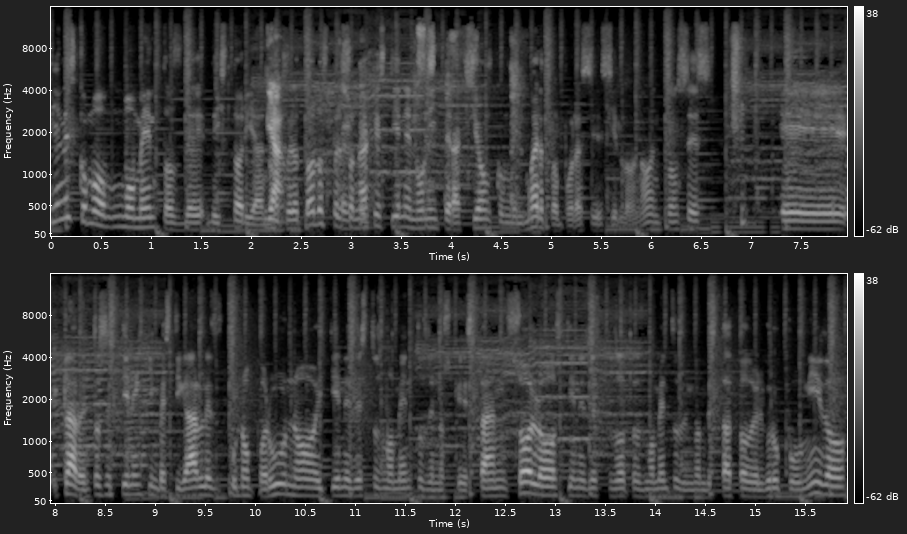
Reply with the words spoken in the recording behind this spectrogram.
tienes como momentos de, de historia, ¿no? Pero todos los personajes tienen una interacción con el muerto, por así decirlo, ¿no? Entonces, eh, claro, entonces tienen que investigarles uno por uno y tienes estos momentos en los que están solos, tienes estos otros momentos en donde está todo el grupo unido,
